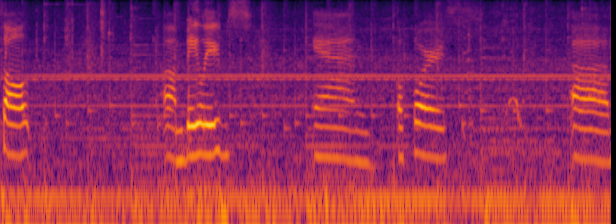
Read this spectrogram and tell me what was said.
salt, um, bay leaves, and of course, um,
